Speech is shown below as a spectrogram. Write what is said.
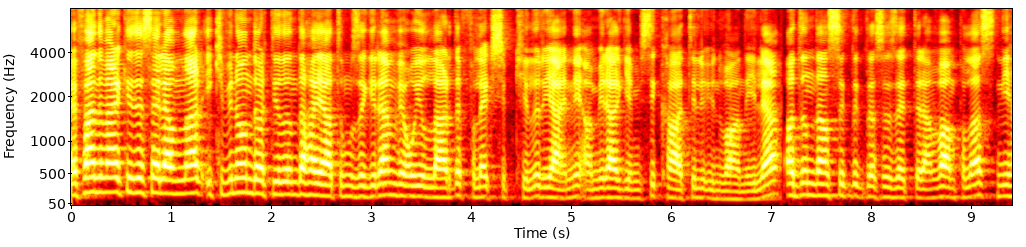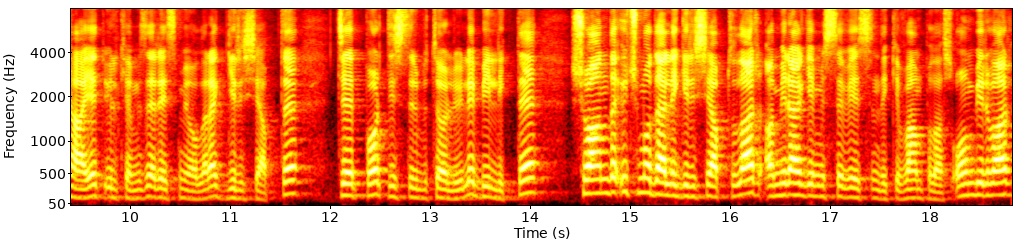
Efendim herkese selamlar. 2014 yılında hayatımıza giren ve o yıllarda flagship killer yani amiral gemisi katili ünvanıyla adından sıklıkla söz ettiren OnePlus nihayet ülkemize resmi olarak giriş yaptı. Jetport distribütörlüğüyle birlikte. Şu anda 3 modelle giriş yaptılar. Amiral gemisi seviyesindeki OnePlus 11 var.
